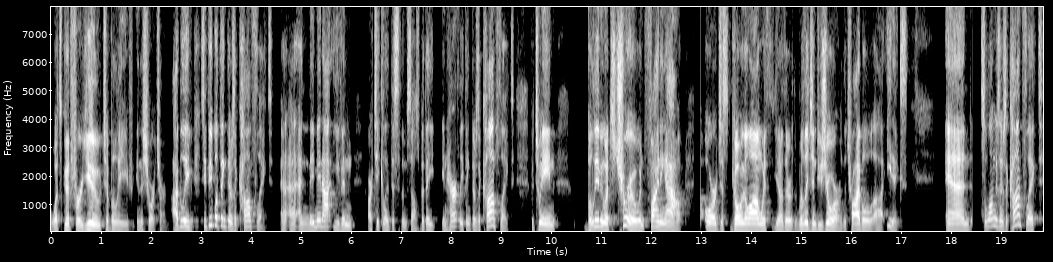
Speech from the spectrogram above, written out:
what's good for you to believe in the short term. I believe, see, people think there's a conflict, and, and they may not even articulate this to themselves, but they inherently think there's a conflict between believing what's true and finding out, or just going along with you know the religion du jour, the tribal uh, edicts. And so long as there's a conflict,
